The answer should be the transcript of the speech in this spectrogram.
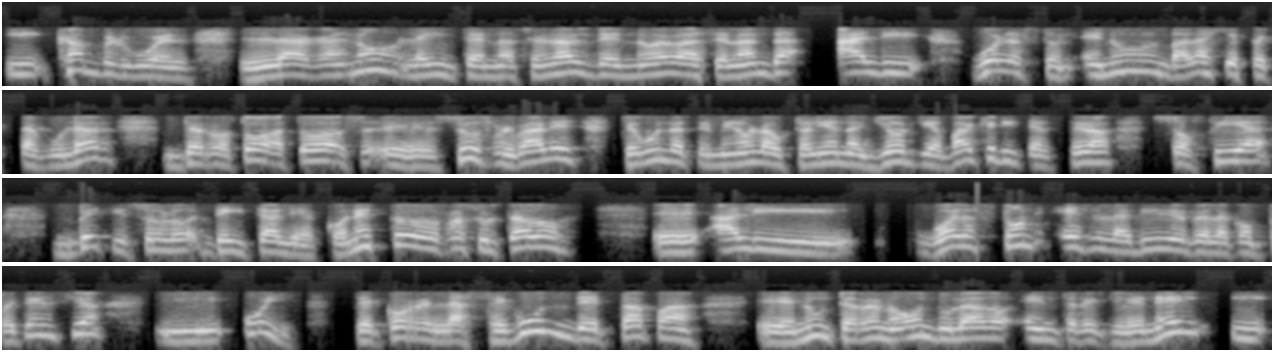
y Camberwell. La ganó la internacional de Nueva Zelanda, Ali Wollaston, en un embalaje espectacular, derrotó a todos eh, sus rivales. Segunda terminó la australiana Georgia Baker y tercera Sofía Bettisolo de Italia. Con estos resultados, eh, Ali Wollaston es la líder de la competencia y, uy, se corre la segunda etapa en un terreno ondulado entre Glenelg y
